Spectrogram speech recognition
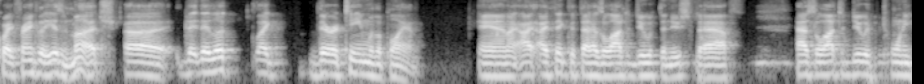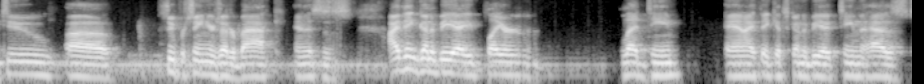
quite frankly isn't much, uh, they, they look like they're a team with a plan, and I, I think that that has a lot to do with the new staff has a lot to do with 22 uh, super seniors that are back. And this is, I think, going to be a player led team. And I think it's going to be a team that has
